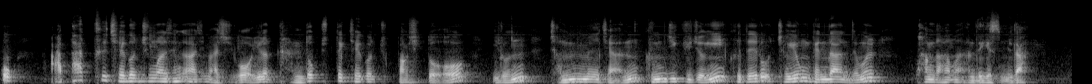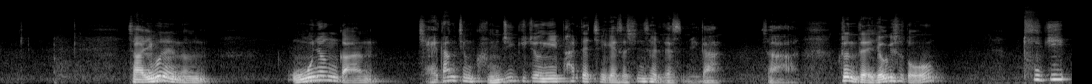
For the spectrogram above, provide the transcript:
꼭 아파트 재건축만 생각하지 마시고 이런 단독주택 재건축 방식도 이런 전매 제한 금지 규정이 그대로 적용된다는 점을 관가하면 안 되겠습니다. 자 이번에는 5년간 재당첨 금지 규정이 파리 대책에서 신설이 됐습니다. 자 그런데 여기서도 투기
